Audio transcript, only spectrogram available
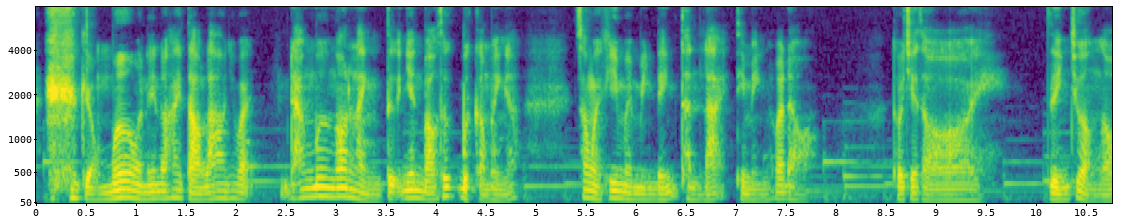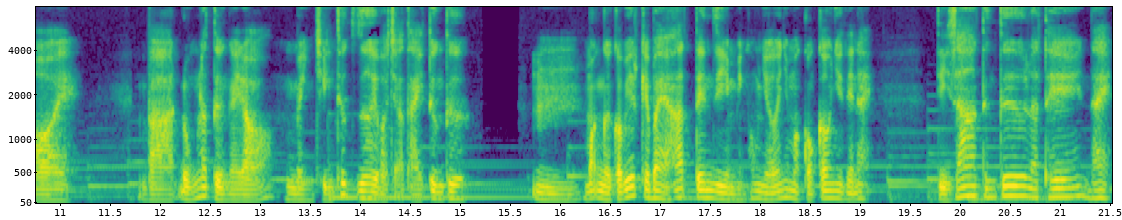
Kiểu mơ mà nên nó hay tào lao như vậy. Đang mơ ngon lành tự nhiên báo thức bực cả mình á. Xong rồi khi mà mình định thần lại thì mình mới bắt đầu thôi chết rồi dính trưởng rồi. Và đúng là từ ngày đó mình chính thức rơi vào trạng thái tương tư. Uhm, mọi người có biết cái bài hát tên gì mình không nhớ nhưng mà có câu như thế này thì ra tương tư là thế này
